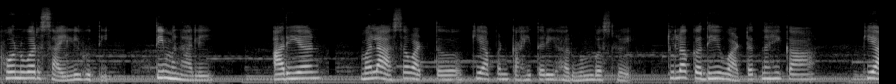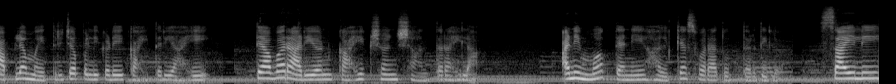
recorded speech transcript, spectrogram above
फोनवर सायली होती. ती म्हणाली आर्यन मला असं वाटतं की आपण काहीतरी हरवून बसलोय. तुला कधी वाटत नाही का की आपल्या मैत्रीच्या पलीकडे काहीतरी आहे? त्यावर आर्यन काही क्षण शांत राहिला आणि मग त्याने हलक्या स्वरात उत्तर दिलं. सायली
